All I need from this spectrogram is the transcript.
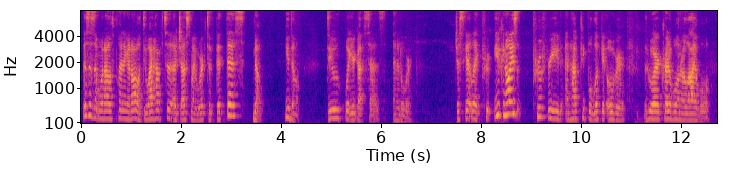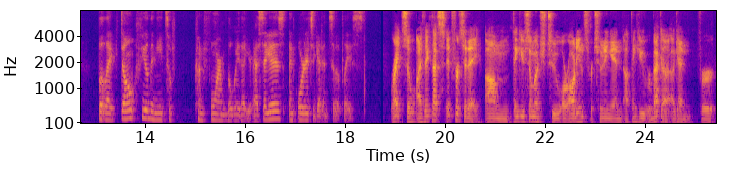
this isn't what I was planning at all. Do I have to adjust my work to fit this?" No. You don't. Do what your gut says and it'll work. Just get like pro- you can always proofread and have people look it over who are credible and reliable, but like don't feel the need to conform the way that your essay is in order to get into the place. Right, so I think that's it for today. Um, thank you so much to our audience for tuning in. Uh, thank you, Rebecca, again, for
